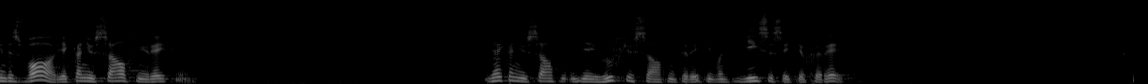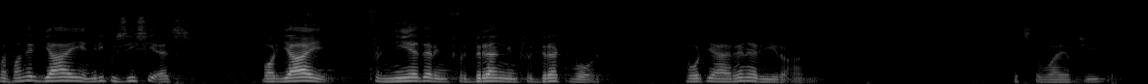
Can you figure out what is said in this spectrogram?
En dis waar, jy kan jouself nie red nie. Jy kan jouself nie jy hoef jouself nie te red nie want Jesus het jou gered. Maar wanneer jy in hierdie posisie is waar jy verneder en verdring en verdruk word, word jy herinner hieraan. It's the way of Jesus.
